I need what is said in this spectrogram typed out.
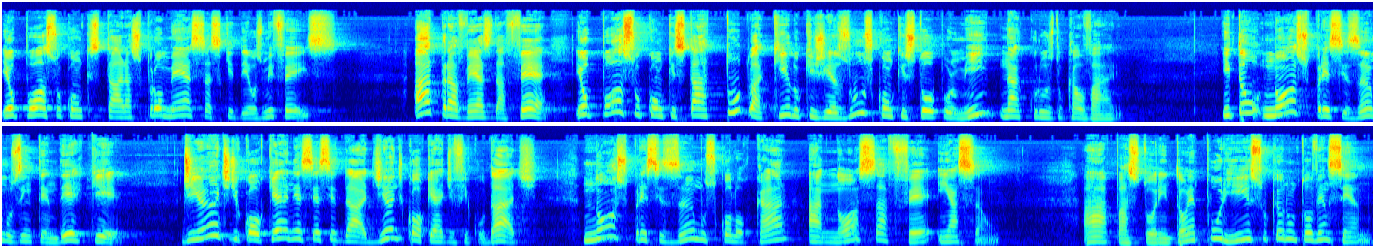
eu posso conquistar as promessas que Deus me fez através da fé, eu posso conquistar tudo aquilo que Jesus conquistou por mim na cruz do Calvário. Então, nós precisamos entender que, diante de qualquer necessidade, diante de qualquer dificuldade, nós precisamos colocar a nossa fé em ação. Ah, pastor, então é por isso que eu não estou vencendo,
